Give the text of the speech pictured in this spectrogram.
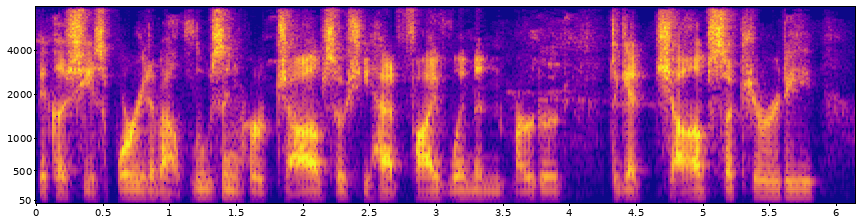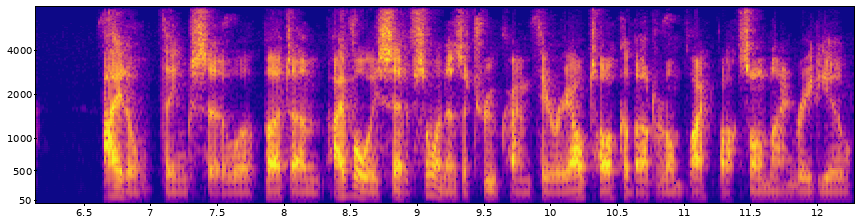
because she's worried about losing her job, so she had five women murdered to get job security. I don't think so, uh, but um, I've always said if someone has a true crime theory, I'll talk about it on Black Box Online Radio.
